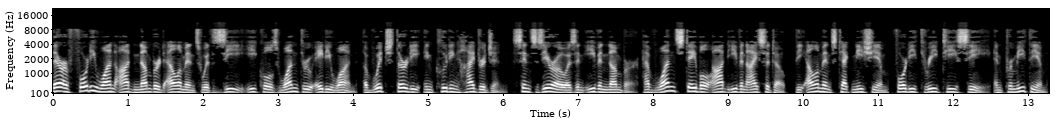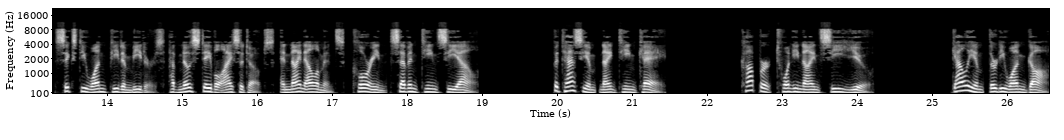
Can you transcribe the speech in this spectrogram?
There are 41 odd-numbered elements with Z equals 1 through 81, of which 30 including hydrogen, since 0 is an even number have one stable odd-even isotope, the elements technetium 43 Tc and promethium 61 petameters have no stable isotopes, and 9 elements, chlorine 17 Cl, potassium 19 K, copper 29 Cu, gallium 31 Ga,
